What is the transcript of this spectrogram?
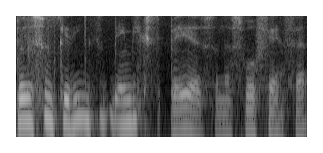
põem-se um bocadinho de, em bicos de pés na sua ofensa,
